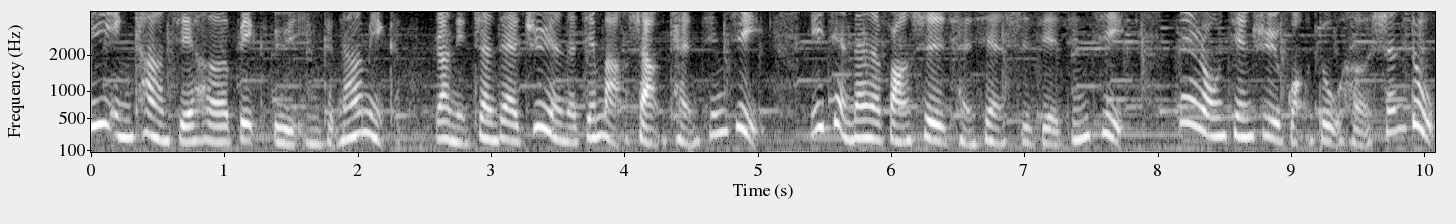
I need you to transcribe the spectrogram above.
B Income 结合 Big 与 Economic，让你站在巨人的肩膀上看经济，以简单的方式呈现世界经济，内容兼具广度和深度，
